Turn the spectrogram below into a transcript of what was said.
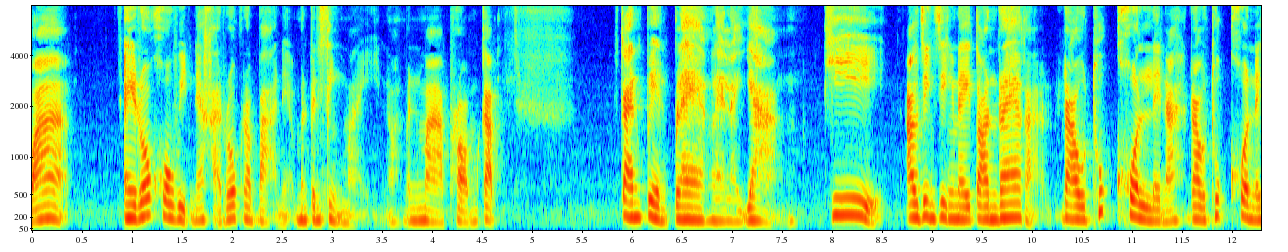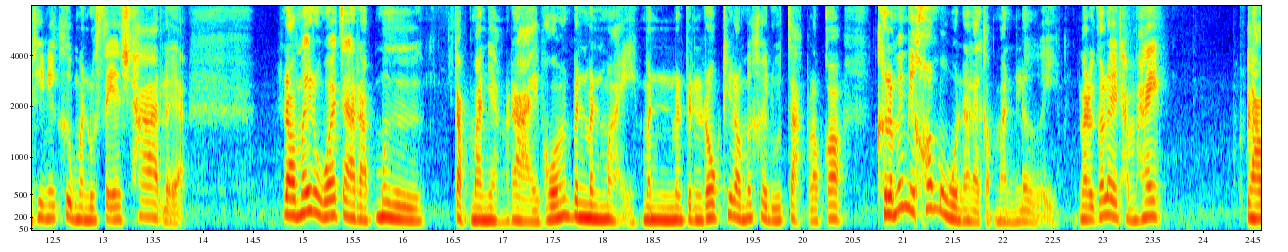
ว่าไอ้โรคโควิดเนี่ยค่ะโรคระบาดเนี่ยมันเป็นสิ่งใหม่เนาะมันมาพร้อมกับการเปลี่ยนแปลงหลาย ๆ อย่างที่ เอาจริง ๆ ในตอนแรกอะ่ะ เราทุกคนเลยนะ เราทุกคนในที่นี้คือมนุษยชาติเลยอะ่ะเราไม่รู้ว่าจะรับมือกับมันอย่างไร เพราะมันเป็นมันใหม่ มันมันเป็นโรคที่เราไม่เคยรู้จัก แล้วก็คือเราไม่มีข้อมูลอะไรกับมันเลย มันก็เลยทำให้เรา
